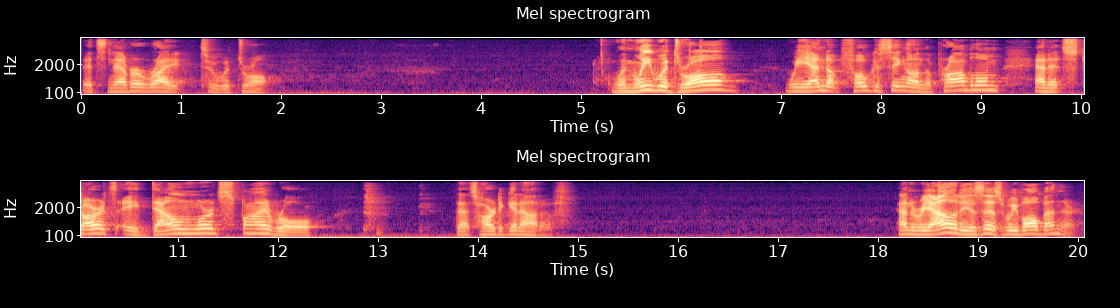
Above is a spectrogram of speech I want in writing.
It's never right to withdraw. When we withdraw, we end up focusing on the problem and it starts a downward spiral that's hard to get out of. And the reality is this we've all been there.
